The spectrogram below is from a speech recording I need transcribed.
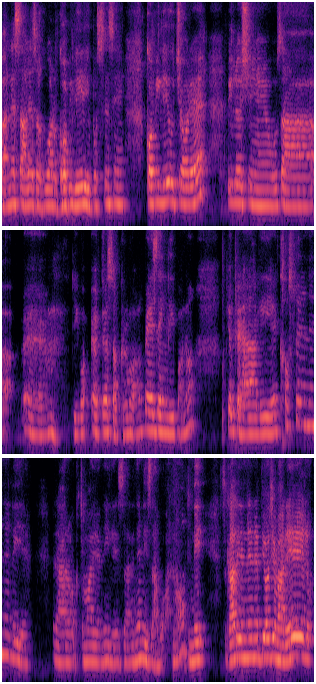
ဘာနဲ့စားလဲဆိုတော့ကိုကတော့ copy လေးတွေပေါ့စင်စင် copy လေးကိုကြော်တယ်ပြီးလို့ရှိရင်ဟိုစား အဲဒီပေါ့အဲတက်ဆော့ကရပေါ့ပဲစိန်လေးပေါ့နော်ပြုတ်ထထားတာလေးရယ်ခောက်ဆွဲနေနေလေးရယ်အဲ့ဒါတော့ကျမရဲ့နေ့လေးစားညနေစားပေါ့နော်ဒီနေ့စကားလေးနည်းနည်းပြောချင်ပါတယ်လို့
